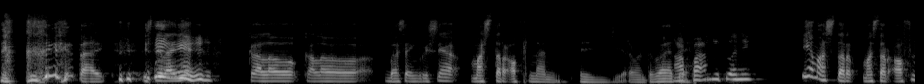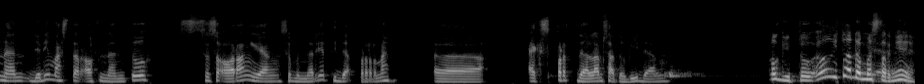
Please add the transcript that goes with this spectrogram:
Istilahnya kalau kalau bahasa Inggrisnya master of none. Anjir, mantap banget ya. Apaan itu anjing? Iya master master of none. Jadi master of none tuh seseorang yang sebenarnya tidak pernah uh, expert dalam satu bidang. Oh gitu. Oh itu ada iya. masternya ya?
